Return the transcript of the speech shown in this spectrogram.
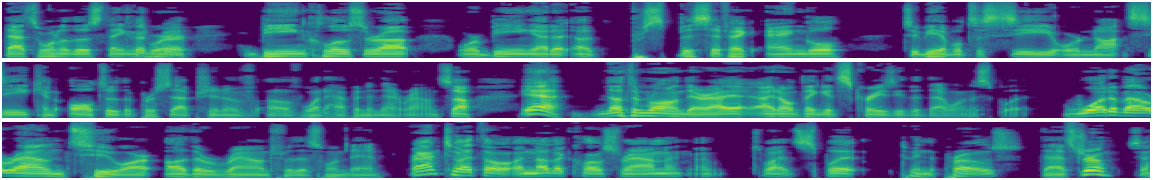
that's one of those things Could where being closer up or being at a, a specific angle to be able to see or not see can alter the perception of of what happened in that round. So yeah, nothing wrong there. I I don't think it's crazy that that one is split. What about round two? Our other round for this one, Dan. Round two, I thought another close round. Uh, That's why it's split between the pros. That's true. So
